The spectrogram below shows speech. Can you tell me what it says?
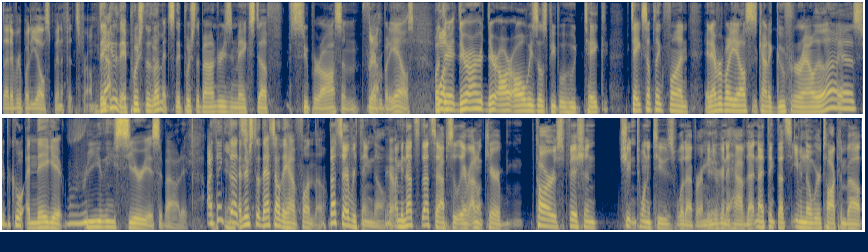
that everybody else benefits from. They Yeah. do. They push the limits. They push the boundaries and make stuff super awesome for Yeah. everybody else. But Well- there there are there are always those people who take take something fun, and everybody else is kind of goofing around with, oh yeah, it's super cool, and they get really serious about it. I think that's And they're still that's how they have fun though. that's everything though. Yeah. I mean, that's that's absolutely. I don't care. Cars, fishing, shooting twenty twos, whatever. I mean, you're going to have that, and I think that's even though we're talking about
